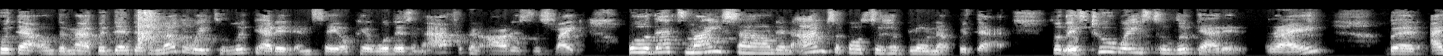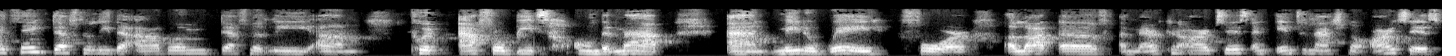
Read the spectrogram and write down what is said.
put that on the map. But then there's another way to look at it and say, okay, well, there's an African artist that's like, well, that's my sound, and I'm supposed to have blown up with that. So there's two ways to look at it, right? But I think definitely the album definitely um, put Afro beats on the map and made a way for a lot of American artists and international artists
